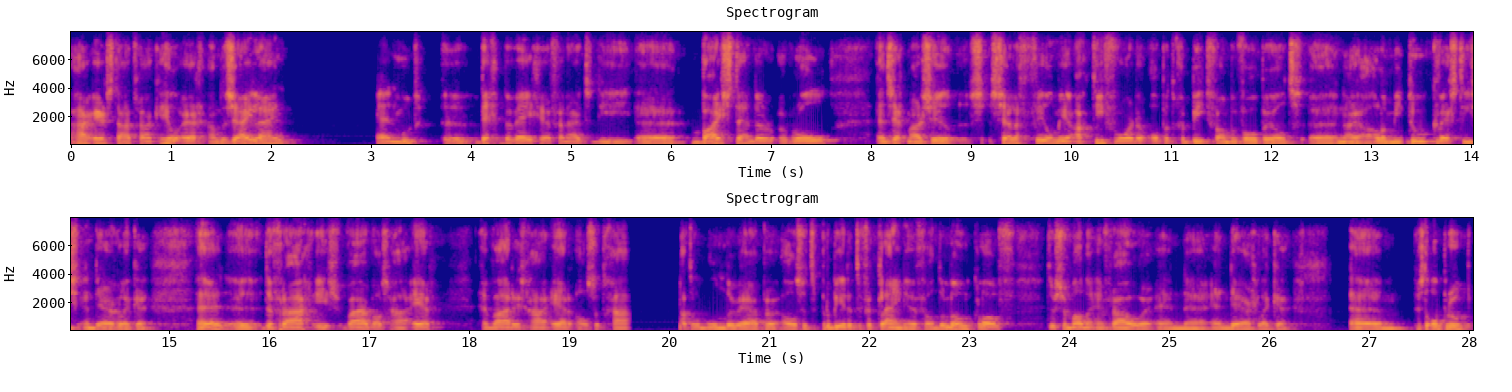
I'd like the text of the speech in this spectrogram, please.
HR staat vaak heel erg aan de zijlijn en moet wegbewegen vanuit die uh, bystander-rol. En zeg maar zelf veel meer actief worden op het gebied van bijvoorbeeld nou ja, alle MeToo-kwesties en dergelijke. De vraag is: waar was HR en waar is HR als het gaat om onderwerpen als het proberen te verkleinen van de loonkloof tussen mannen en vrouwen en, en dergelijke. Um, dus de oproep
